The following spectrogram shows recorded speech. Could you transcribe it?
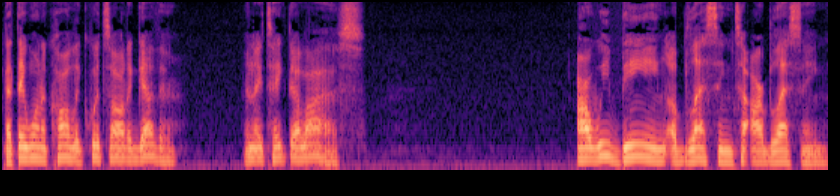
that they want to call it quits altogether and they take their lives. Are we being a blessing to our blessing?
